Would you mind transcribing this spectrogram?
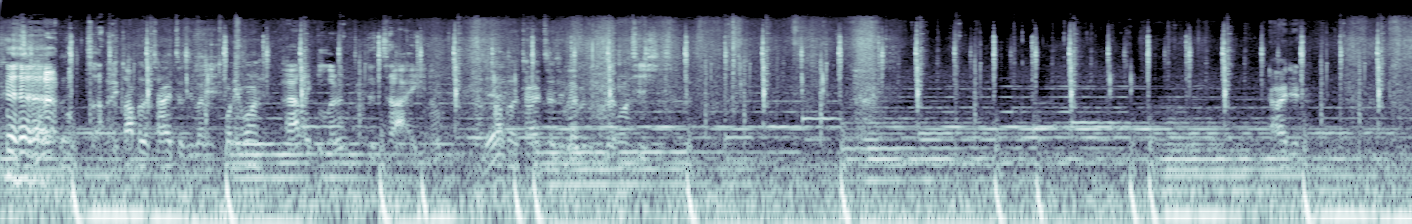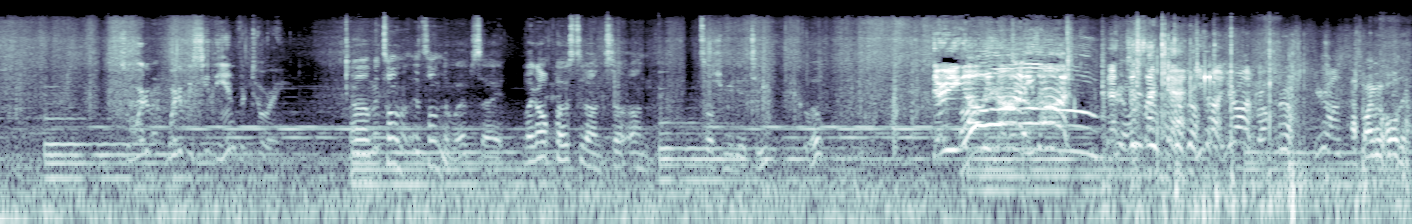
Top of the tide says 1121. I like to learn the tie, you know. Top of the tide says 1121. Repetitions. I do. So where do, where do we see the inventory? Um, it's on it's on the website. Like I'll post it on so on social media too. Cool. There you go. He's on. He's on. That's just like that. You're on. You're on. bro. You're on. That's why we hold it.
